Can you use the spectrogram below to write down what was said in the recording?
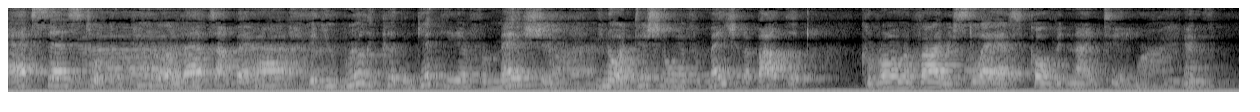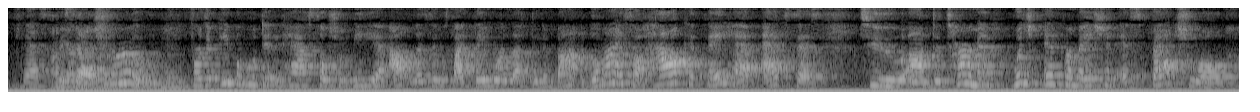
access to a computer or laptop at home, Yes. then you really couldn't get the information, you know, additional information about the coronavirus slash COVID nineteen. Right. And that's I'm very sorry. true. Mhm. For the people who didn't have social media outlets, it was like they were left in the blind. So how could they have access to um, determine which information is factual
